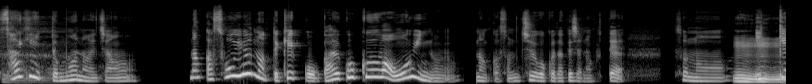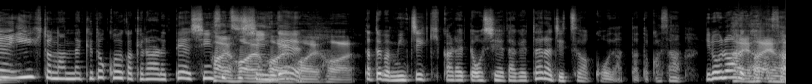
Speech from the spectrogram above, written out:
詐欺って思わないじゃん。なんかそういうのって結構外国は多いのよ。なんかその中国だけじゃなくてその、うんうんうん。一見いい人なんだけど声かけられて親切心で、例えば道聞かれて教えてあげたら実はこうだったとかさいろいろあはいるからさ、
